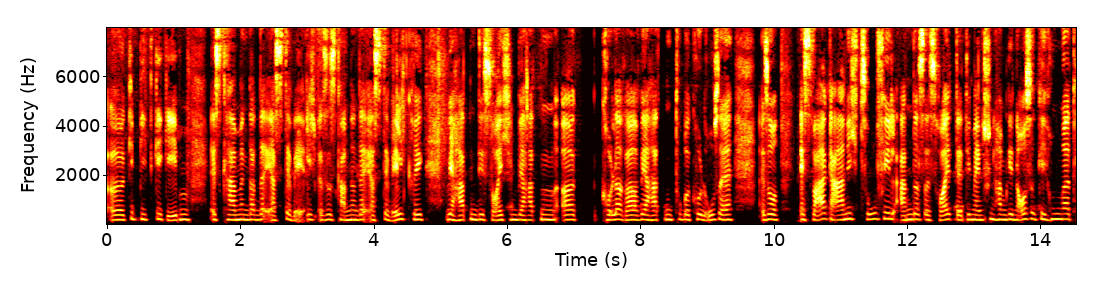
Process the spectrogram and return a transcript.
äh, Gebiet gegeben. Es kamen dann der erste Welt, also es kam dann der erste Weltkrieg. Wir hatten die Seuchen, wir hatten äh, Cholera, wir hatten Tuberkulose. Also es war gar nicht so viel anders als heute. Die Menschen haben genauso gehungert,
